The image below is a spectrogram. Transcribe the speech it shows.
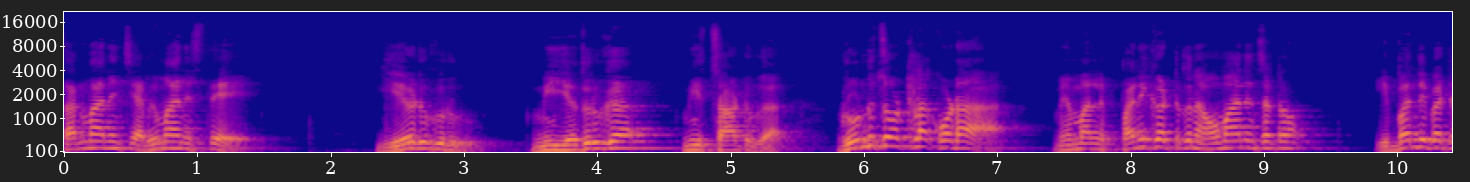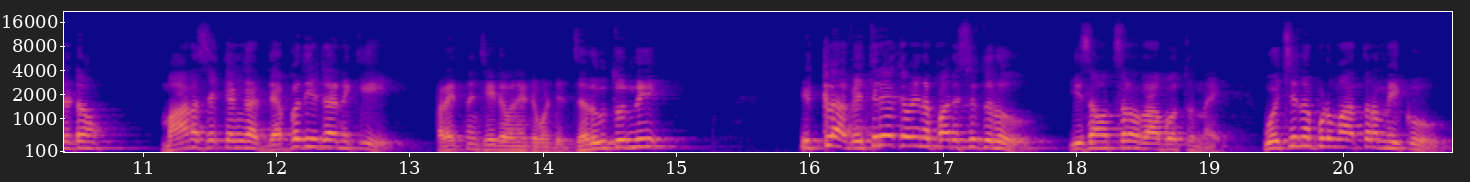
సన్మానించి అభిమానిస్తే ఏడుగురు మీ ఎదురుగా మీ చాటుగా రెండు చోట్ల కూడా మిమ్మల్ని పని కట్టుకుని అవమానించటం ఇబ్బంది పెట్టడం మానసికంగా దెబ్బతీయడానికి ప్రయత్నం చేయడం అనేటువంటిది జరుగుతుంది. ఇట్లా వ్యతిరేకమైన పరిస్థితులు ఈ సంవత్సరం రాబోతున్నాయి. వచ్చినప్పుడు మాత్రం మీకు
